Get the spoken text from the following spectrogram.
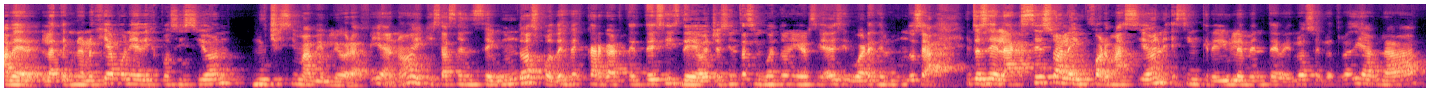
a ver, la tecnología pone a disposición muchísima bibliografía, ¿no? Y quizás en segundos podés descargarte tesis de 850 universidades y lugares del mundo. O sea, entonces el acceso a la información es increíblemente veloz. El otro día hablaba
